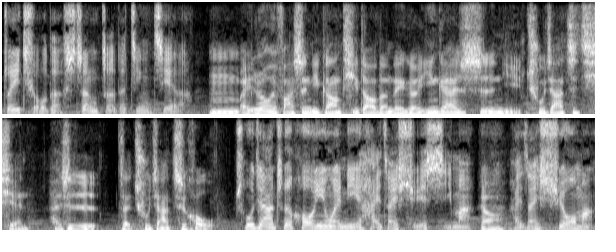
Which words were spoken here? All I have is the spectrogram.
追求的圣者的境界了。嗯，哎，若慧法师，你刚刚提到的那个，应该是你出家之前，还是在出家之后？出家之后，因为你也还在学习嘛，啊，还在修嘛，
